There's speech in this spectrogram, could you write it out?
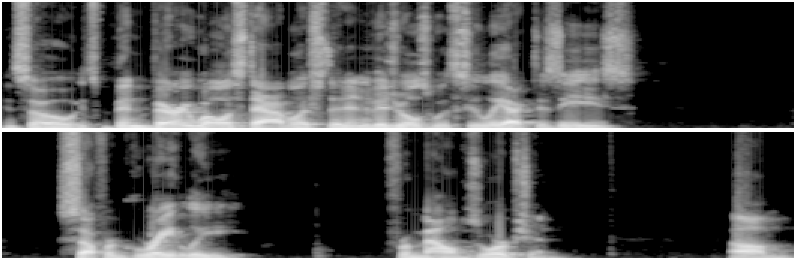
And so it's been very well established that individuals with celiac disease suffer greatly from malabsorption. Um,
